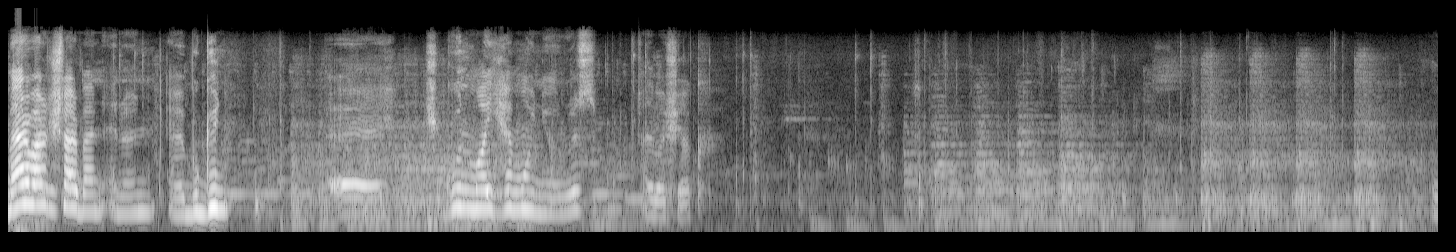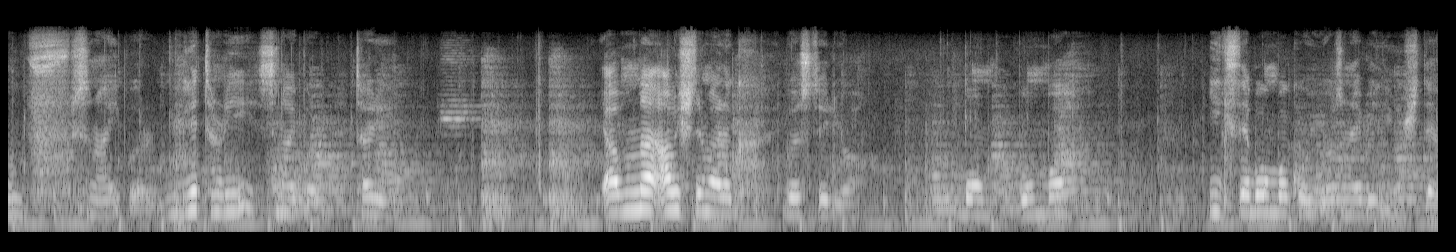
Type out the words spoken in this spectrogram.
Merhaba arkadaşlar ben Eren. Ee, bugün e, Gun Mayhem oynuyoruz. Hadi başlayalım. Uf, sniper. Military sniper. Tari. Ya bunda alıştırmalık gösteriyor. Bom, bomba. X'e bomba koyuyoruz ne bileyim işte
